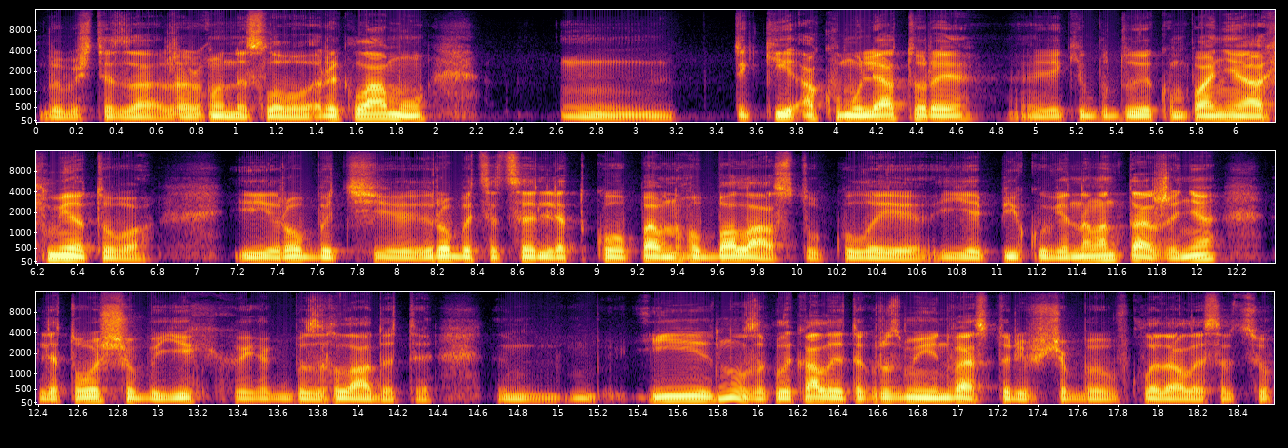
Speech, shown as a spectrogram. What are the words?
вибачте за жаргонне слово, рекламу. Такі акумулятори, е, які будує компанія Ахметова, і робить, е, робиться це для такого певного баласту, коли є пікові навантаження, для того, щоб їх якби згладити. І ну, закликали, я так розумію, інвесторів, щоб вкладалися в цю,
